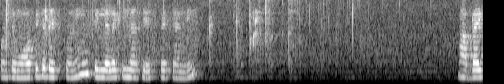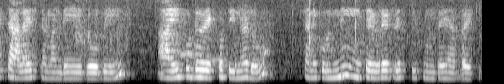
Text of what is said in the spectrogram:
కొంచెం ఓపిక తెచ్చుకొని పిల్లలకి ఇలా చేసి పెట్టండి. మా అబ్బాయికి చాలా ఇష్టం అండి గోబీ. ఆయిల్ ఫుడ్ ఎక్కువ తినడు కానీ కొన్ని ఫేవరెట్ రెసిపీస్ ఉంటాయి అబ్బాయికి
